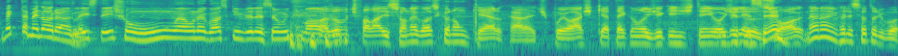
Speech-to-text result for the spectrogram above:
como é que tá melhorando? PlayStation 1 é um negócio que envelheceu muito mal. Mas eu vou te falar, isso é um negócio que eu não quero, cara. Tipo, eu acho que a tecnologia que a gente tem hoje Envelhecer? dos jogos. Não, não, envelheceu, tô de boa.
